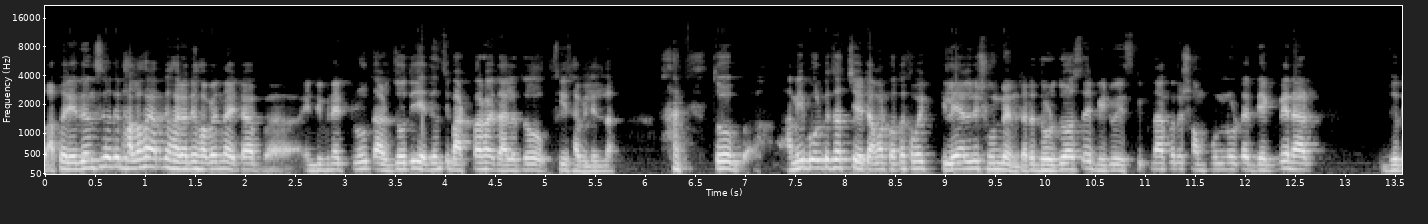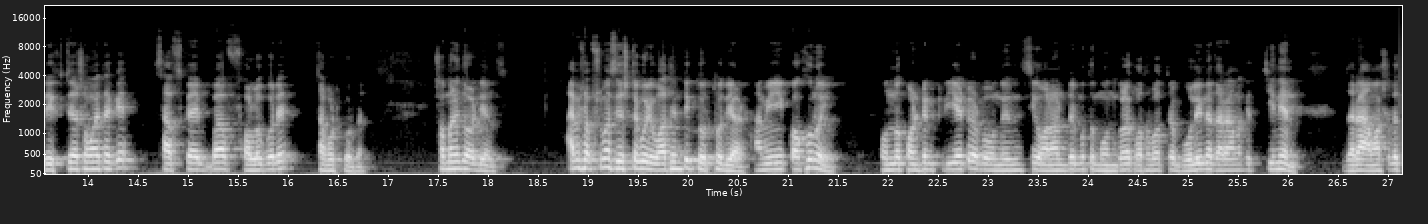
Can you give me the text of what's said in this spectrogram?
তো আপনার এজেন্সি যদি ভালো হয়, আপনি হয়রানি হবেন না, এটা ইন্ডিফিনাইট ট্রুথ আর যদি এজেন্সি বাটপার হয়, তাহলে তো ফি সাবিল্লাহ তো আমি বলতে চাচ্ছি, এটা আমার কথা সবাই ক্লিয়ারলি শুনবেন। যাতে ধৈর্য আছে ভিডিও স্কিপ না করে সম্পূর্ণটা দেখবেন আর যদি এক্সট্রা সময় থাকে সাবস্ক্রাইব বা ফলো করে সাপোর্ট করবেন। সম্মানিত অডিয়েন্স আমি সবসময় চেষ্টা করি অথেন্টিক তথ্য দেওয়ার। আমি কখনোই অন্য কন্টেন্ট ক্রিয়েটর বা অন্য এজেন্সি ওনারদের মতো মন গড়া কথাবার্তা বলি না, যারা আমাকে চিনেন, যারা আমার সাথে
